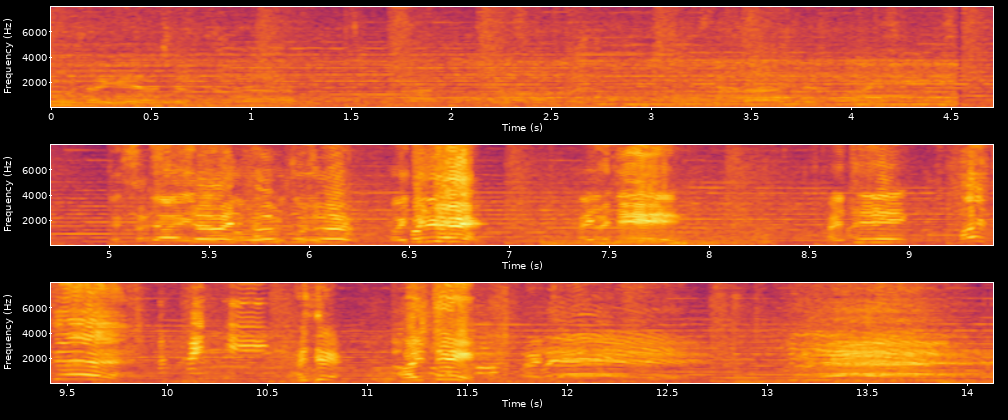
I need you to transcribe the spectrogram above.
또 자기의 건강한 삶을 SJ 서울 고 수 파이팅! 파이팅! 파이팅! 파이팅! 파이팅! 파이팅! 파이팅!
